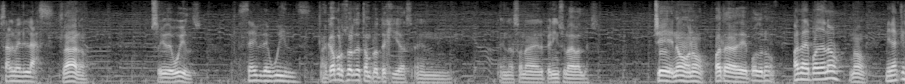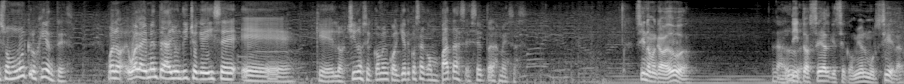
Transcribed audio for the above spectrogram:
Sálvenlas. Claro. Soy de Wheels. Save the wheels. Acá por suerte están protegidas en, en la zona de la península de Valdés. Che, no, no, pata de pollo no. Pata de pollo no. No. Mirá que son muy crujientes. Bueno, igualmente hay un dicho que dice eh, que los chinos se comen cualquier cosa con patas excepto las mesas. Sí, no me cabe duda. La Maldito sea el que se comió el murciélago.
